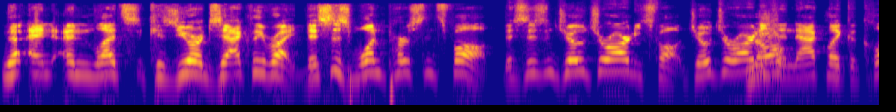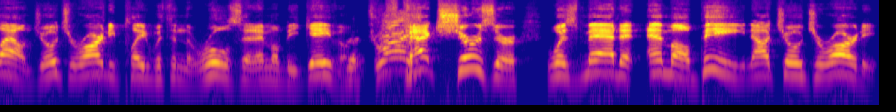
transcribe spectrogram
night. and and let's because you're exactly right. This is one person's fault. This isn't Joe Girardi's fault. Joe Girardi No. didn't act like a clown. Joe Girardi played within the rules that MLB gave him. That's right. Max Scherzer was mad at MLB, not Joe Girardi.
